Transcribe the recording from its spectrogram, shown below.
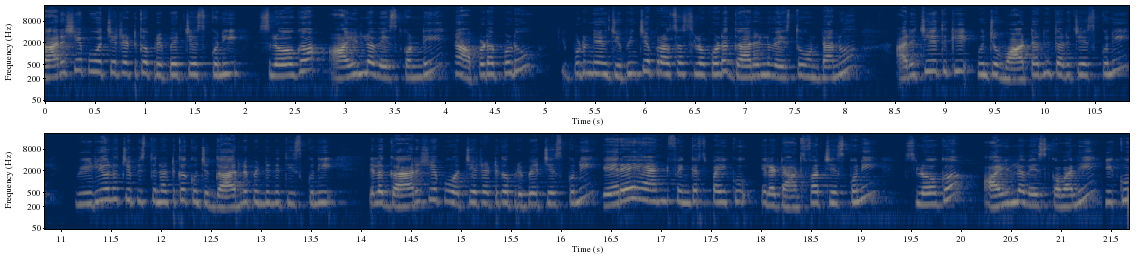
గారె షేపు వచ్చేటట్టుగా ప్రిపేర్ చేసుకుని స్లోగా ఆయిల్లో వేసుకోండి. అప్పుడప్పుడు ఇప్పుడు నేను చూపించే ప్రాసెస్లో కూడా గారెలను వేస్తూ ఉంటాను. అరిచేతికి కొంచెం వాటర్ని తడి చేసుకుని వీడియోలో చూపిస్తున్నట్టుగా కొంచెం గారెల పిండిని తీసుకుని ఇలా గారె షేపు వచ్చేటట్టుగా ప్రిపేర్ చేసుకుని వేరే హ్యాండ్ ఫింగర్స్ పైకు ఇలా ట్రాన్స్ఫర్ చేసుకుని స్లోగా ఆయిల్లో వేసుకోవాలి. మీకు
